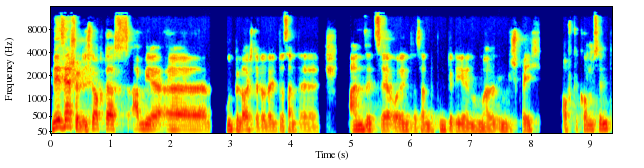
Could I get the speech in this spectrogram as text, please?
Nee, sehr schön. Ich glaube, das haben wir äh, gut beleuchtet oder interessante Ansätze oder interessante Punkte, die hier nochmal im Gespräch aufgekommen sind.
